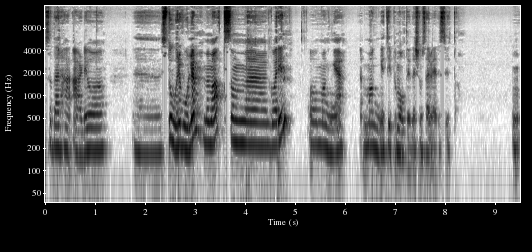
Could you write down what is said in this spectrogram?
Så der er det jo Eh, store volum med mat som eh, går inn, og mange, mange typer måltider som serveres ut. Mm.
